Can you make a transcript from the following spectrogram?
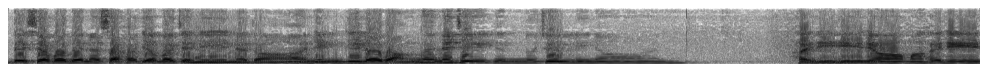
ദശവദന സഹജവചനേന താനെങ്കിലതങ്ങനെ ചെയ്യുന്നു ചൊല്ലിനാൻ. ഹരേ രാമ ഹരേ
